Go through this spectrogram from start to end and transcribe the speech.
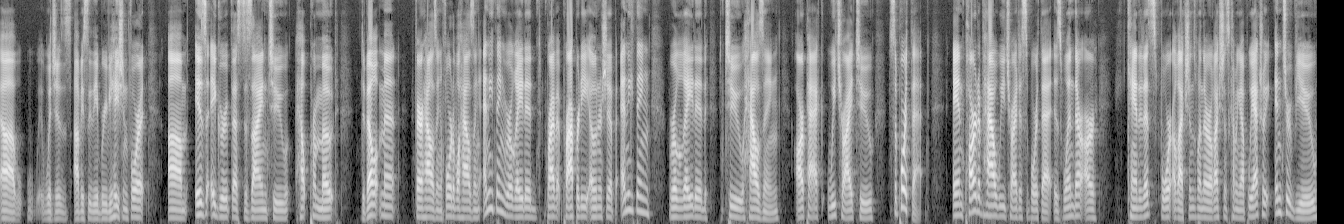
uh, which is obviously the abbreviation for it, um, is a group that's designed to help promote development, fair housing, affordable housing, anything related, private property ownership, anything related to housing, RPAC, we try to support that. And part of how we try to support that is when there are candidates for elections, when there are elections coming up, we actually interview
